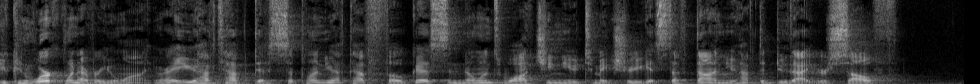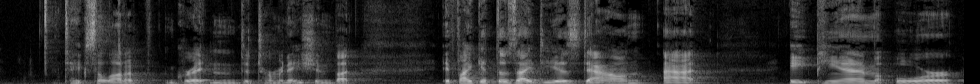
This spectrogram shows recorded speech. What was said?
you can work whenever you want, right? You have to have discipline, you have to have focus, and no one's watching you to make sure you get stuff done. You have to do that yourself. It takes a lot of grit and determination. But if I get those ideas down at 8 p.m. or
